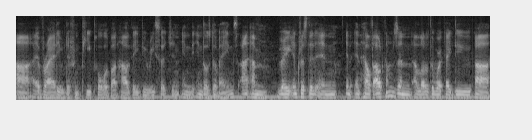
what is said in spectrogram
uh, a variety of different people about how they do research in, in, in those domains. I, am very interested in, in, in, health outcomes, and a lot of the work I do uh,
